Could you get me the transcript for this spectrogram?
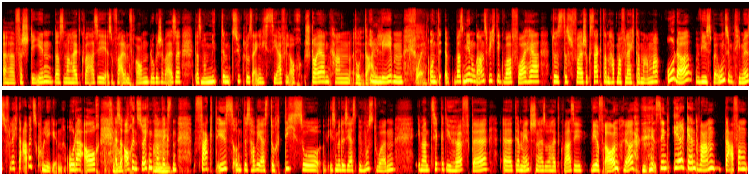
äh, verstehen, dass man halt quasi, also vor allem Frauen logischerweise, dass man mit dem Zyklus eigentlich sehr viel auch steuern kann äh, total. im Leben. Voll. Und äh, was mir noch ganz wichtig war vorher, du hast das vorher schon gesagt, dann hat man vielleicht eine Mama oder, wie es bei uns im Team ist, vielleicht eine Arbeitskollegin oder auch, Absolut. also auch in solchen mhm. Kontexten. Mhm. Fakt ist, und das habe ich erst durch dich so, ist mir das ja erst bewusst worden. Ich meine, circa die Hälfte äh, der Menschen, also halt quasi wir Frauen, ja, sind irgendwann davon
